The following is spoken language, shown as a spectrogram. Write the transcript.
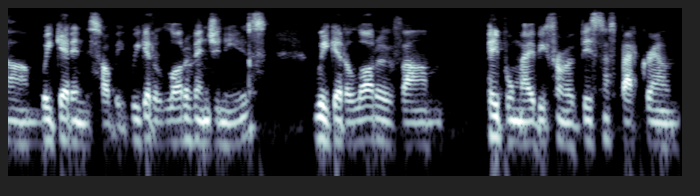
um, we get in this hobby. We get a lot of engineers, we get a lot of um, people maybe from a business background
